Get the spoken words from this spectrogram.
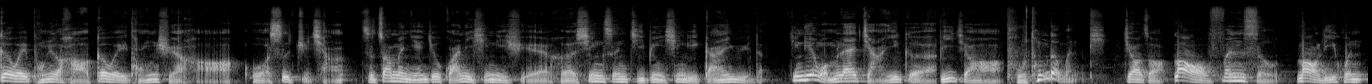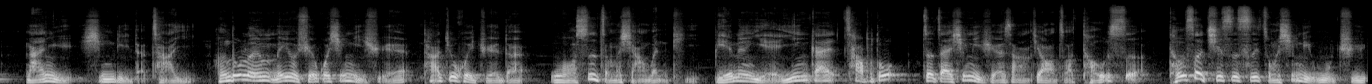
各位朋友好，各位同学好，我是举强，是专门研究管理心理学和新生疾病心理干预的。今天我们来讲一个比较普通的问题，叫做闹分手、闹离婚，男女心理的差异。很多人没有学过心理学，他就会觉得我是怎么想问题，别人也应该差不多。这在心理学上叫做投射。投射其实是一种心理误区，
